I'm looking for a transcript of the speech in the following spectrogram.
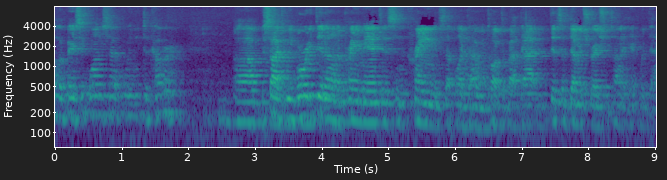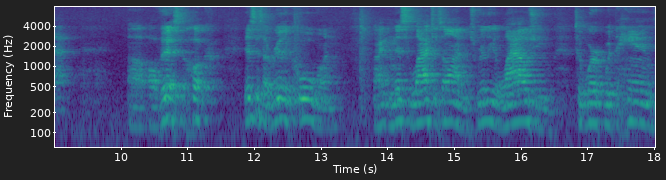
other basic ones that we need to cover? Uh, besides, we've already did on the praying mantis and the crane and stuff like that. We talked about that. We did some demonstrations on it uh, all this, the hook. This is a really cool one, right? And this latches on, which really allows you to work with the hand,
